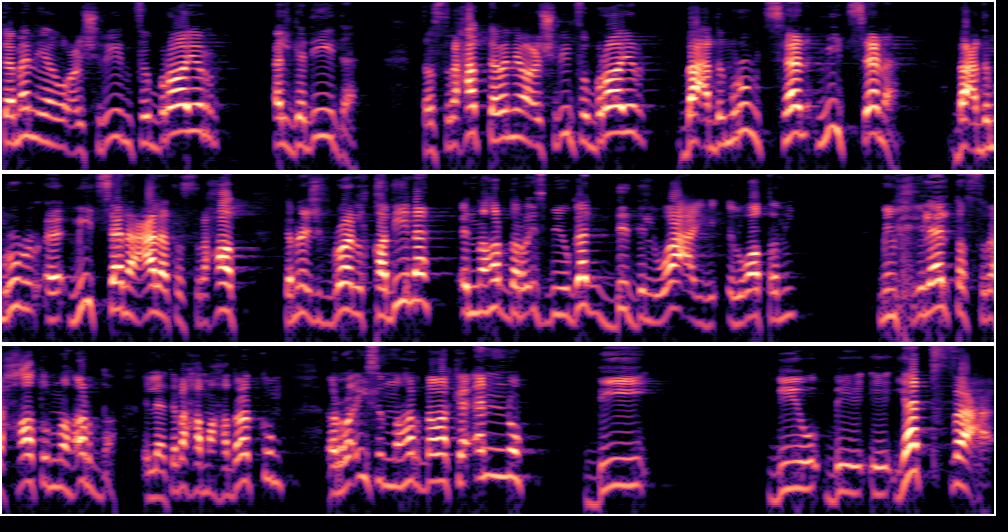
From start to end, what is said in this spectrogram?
28 فبراير الجديدة. تصريحات 28 فبراير بعد مرور سنة 100 سنة. بعد مرور 100 سنة على تصريحات 28 فبراير القديمة النهارده الرئيس بيجدد الوعي الوطني من خلال تصريحاته النهارده اللي هتابعها مع حضراتكم الرئيس النهارده وكأنه بي بي بيدفع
